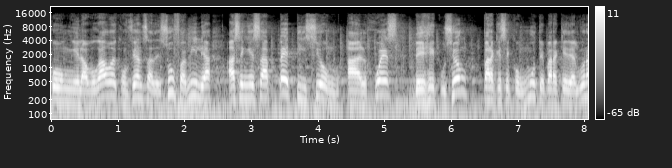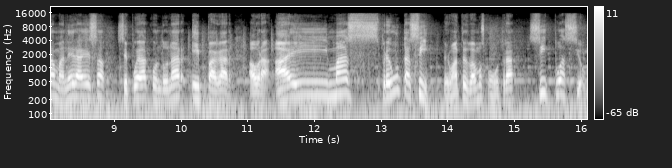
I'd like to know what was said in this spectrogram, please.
con el abogado de confianza de su familia, hacen esa petición al juez de ejecución para que se conmute, para que de alguna manera esa se pueda condonar y pagar. Ahora, ¿hay más preguntas? Sí, pero antes vamos con otra situación.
